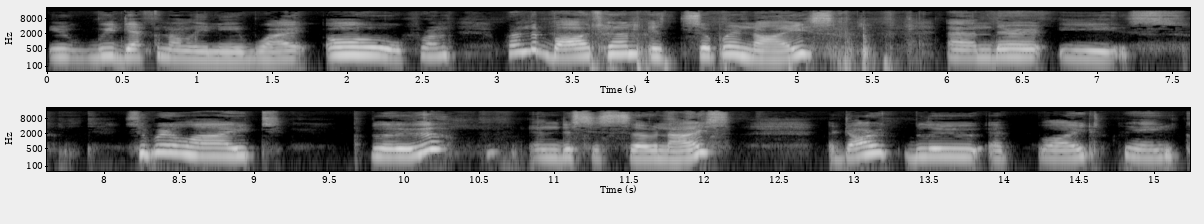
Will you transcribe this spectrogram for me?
We definitely need white. Oh, from from the bottom, it's super nice, and there is super light blue, and this is so nice. A dark blue, a light pink,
